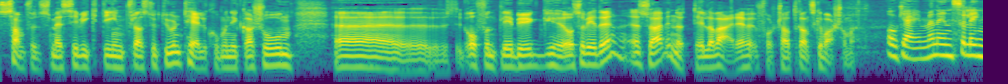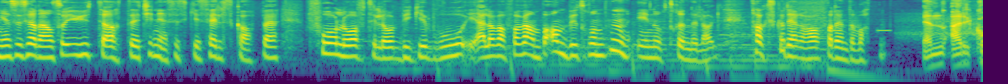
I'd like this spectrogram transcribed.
samfunnsmessig viktige infrastrukturen, telekommunikasjon, offentlige bygg osv., så, videre, så er vi vi nødt til å være fortsatt ganske varsomme. Ok, Men enn så lenge så ser det altså ut til at det kinesiske selskapet får lov til å bygge bro, eller i hvert fall være med på anbudsrunden i Nord-Trøndelag. Takk skal dere ha for den debatten. NRK.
